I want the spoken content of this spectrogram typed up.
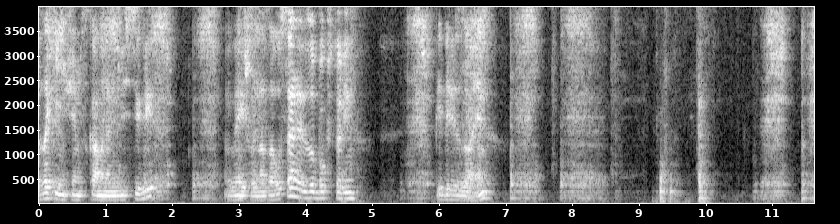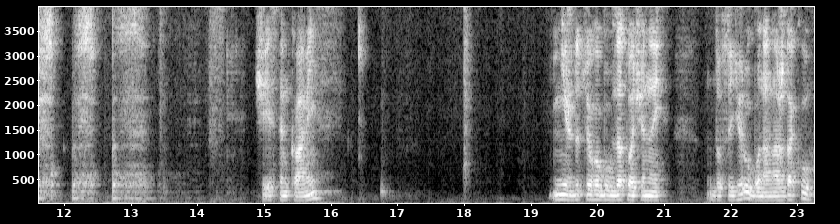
Закінчуємо з каменем 200 гріт. Вийшли на заусенець з обох сторін. Підрізаємо. Чистим камінь. Ніж до цього був заточений досить грубо на наждаку.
